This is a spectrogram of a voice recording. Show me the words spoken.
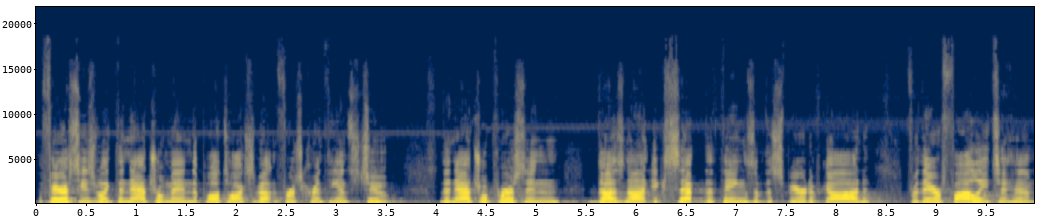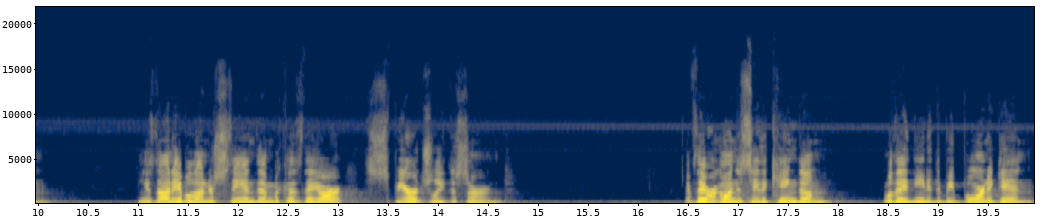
The Pharisees were like the natural men that Paul talks about in 1 Corinthians 2. The natural person does not accept the things of the Spirit of God, for they are folly to him. He is not able to understand them because they are spiritually discerned. If they were going to see the kingdom, well, they needed to be born again,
